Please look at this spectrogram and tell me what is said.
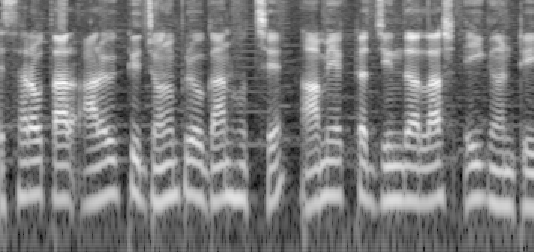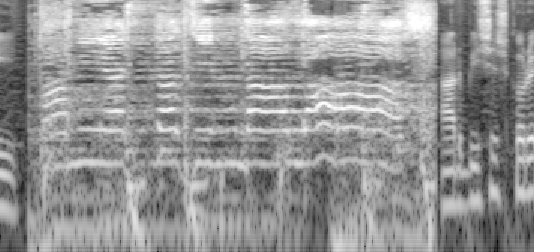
এছাড়াও তার আরও একটি জনপ্রিয় গান হচ্ছে, আমি একটা জিন্দা লাশ এই গানটি। আমি একটা আর বিশেষ করে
